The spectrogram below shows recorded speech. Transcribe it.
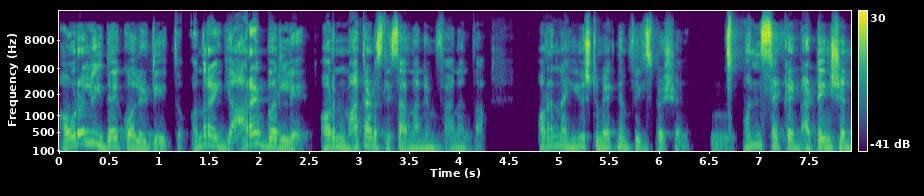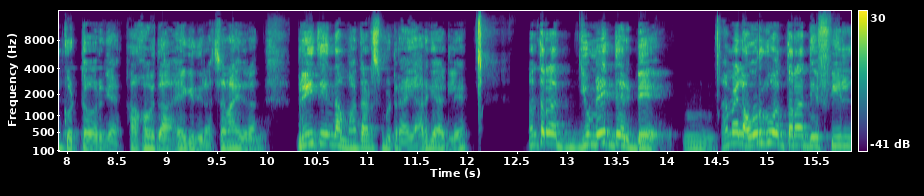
ಅವರಲ್ಲೂ ಇದೇ ಕ್ವಾಲಿಟಿ ಇತ್ತು. ಅಂದ್ರೆ ಯಾರೇ ಬರ್ಲಿ ಅವ್ರನ್ನ ಮಾತಾಡಿಸ್ಲಿ ಸರ್ ನಾನು ನಿಮ್ ಫ್ಯಾನ್ ಅಂತ. ಅವ್ರನ್ನ ಯೂಸ್ ಟು ಮೇಕ್ ನಿಮ್ ಫೀಲ್ ಸ್ಪೆಷಲ್ ಒನ್ ಒಂದ್ ಸೆಕೆಂಡ್ ಅಟೆನ್ಷನ್ ಕೊಟ್ಟು ಅವ್ರಿಗೆ "ಹಾ, ಹೌದಾ ಹೇಗಿದ್ದೀರಾ ಚೆನ್ನಾಗಿದ್ದೀರಾ ಅಂತ. ಪ್ರೀತಿಯಿಂದ ಮಾತಾಡಿಸ್ಬಿಟ್ರೆ ಯಾರಿಗೇ ಆಗ್ಲಿ ಒಂಥರ ಯು ಮೇಕ್ ದೇರ್ ಡೇ ಆಮೇಲೆ ಅವ್ರಿಗೂ ಒಂಥರ they feel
